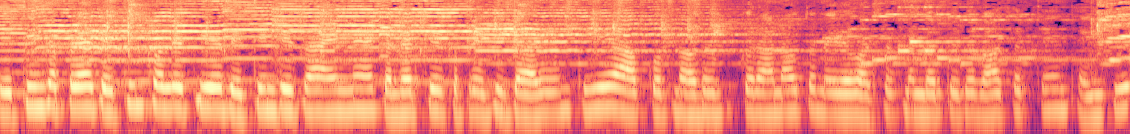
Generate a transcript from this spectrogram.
बेहतरीन कपड़ा है बेहतरीन क्वालिटी है बेहतरीन डिज़ाइन है कलर के कपड़े की गारंटी है। आपको अपना ऑर्डर बुक कराना हो तो मेरे व्हाट्सएप नंबर पे करवा सकते हैं। थैंक यू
